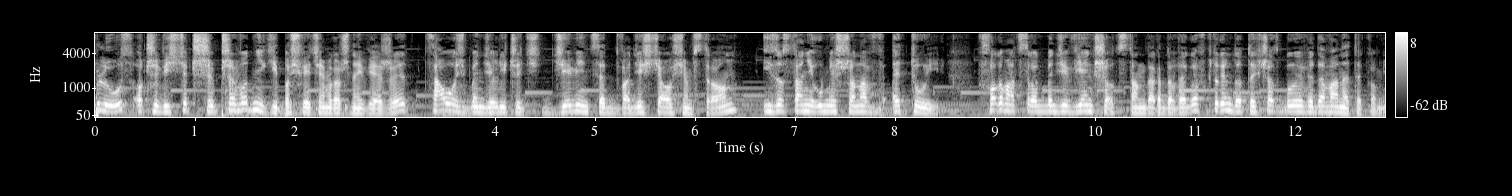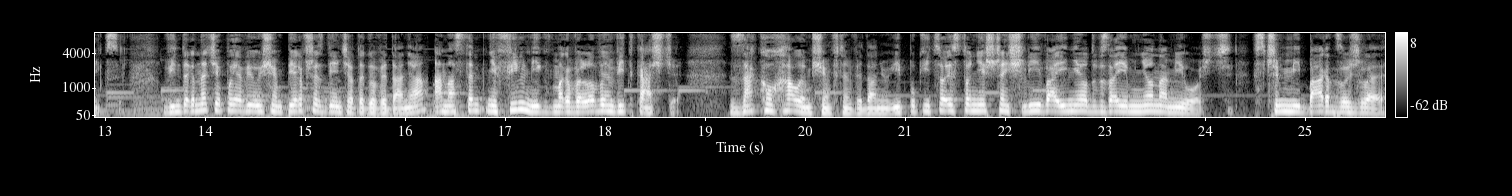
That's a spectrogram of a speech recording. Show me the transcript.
Plus oczywiście trzy przewodniki po świecie Mrocznej Wieży. Całość będzie liczyć 928 stron i zostanie umieszczona w etui Format stron będzie większy od standardowego, w którym dotychczas były wydawane te komiksy. W internecie pojawiły się pierwsze zdjęcia tego wydania, a następnie filmik w Marvelowym Witkaście. Zakochałem się w tym wydaniu i póki co jest to nieszczęśliwa i nieodwzajemniona miłość, z czym mi bardzo źle.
